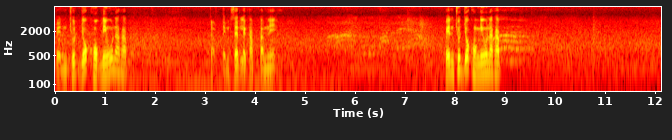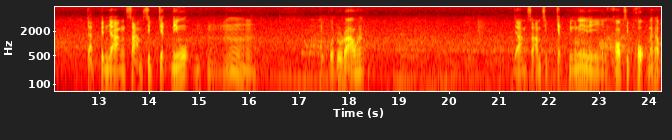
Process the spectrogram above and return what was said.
เป็นชุดยก 6 นิ้วนะครับ จัดเต็มเซตเลยครับคำนี้ เป็นชุดยก 6 นิ้วนะครับ จัดเป็นยาง 37 นิ้วเก็บปวดรวดร้าวฮะ ยาง 37 นิ้วนี่ขอบ 16 นะครับ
